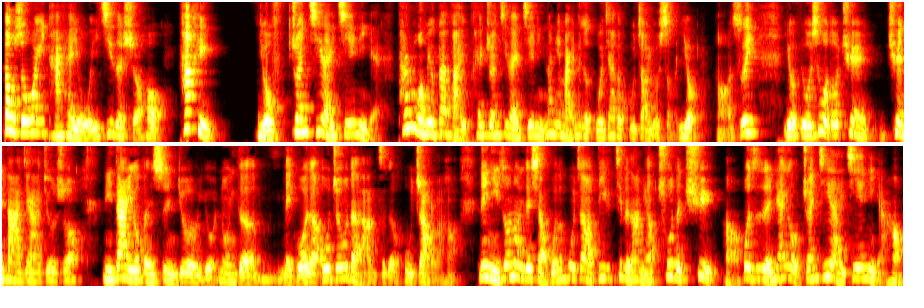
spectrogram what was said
到时候万一台海有危机的时候，他可以有专机来接你。诶他如果没有办法有开专机来接你，那你买那个国家的护照有什么用啊？所以有有时我都劝劝大家，就是说，你当然有本事，你就有弄一个美国的、欧洲的啊这个护照了哈。那你说弄一个小国的护照，第一基本上你要出得去哈，或者是人家有专机来接你啊哈。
